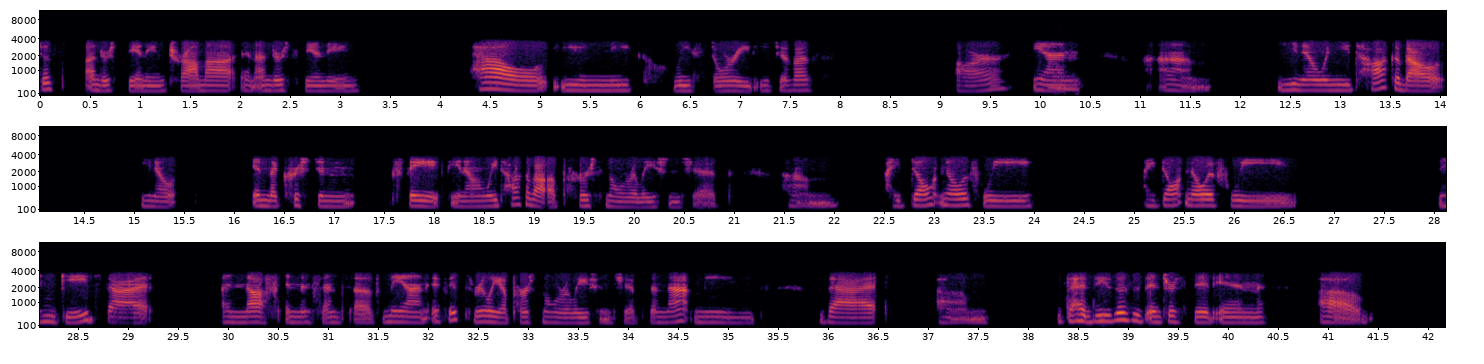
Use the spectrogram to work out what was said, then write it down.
just understanding trauma and understanding how uniquely storied each of us are. And, mm-hmm. um, you know, when you talk about, you know, in the Christian faith, you know, we talk about a personal relationship, um, I don't know if we, I don't know if we engage that enough in the sense of, man, if it's really a personal relationship, then that means that um, that Jesus is interested in uh,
